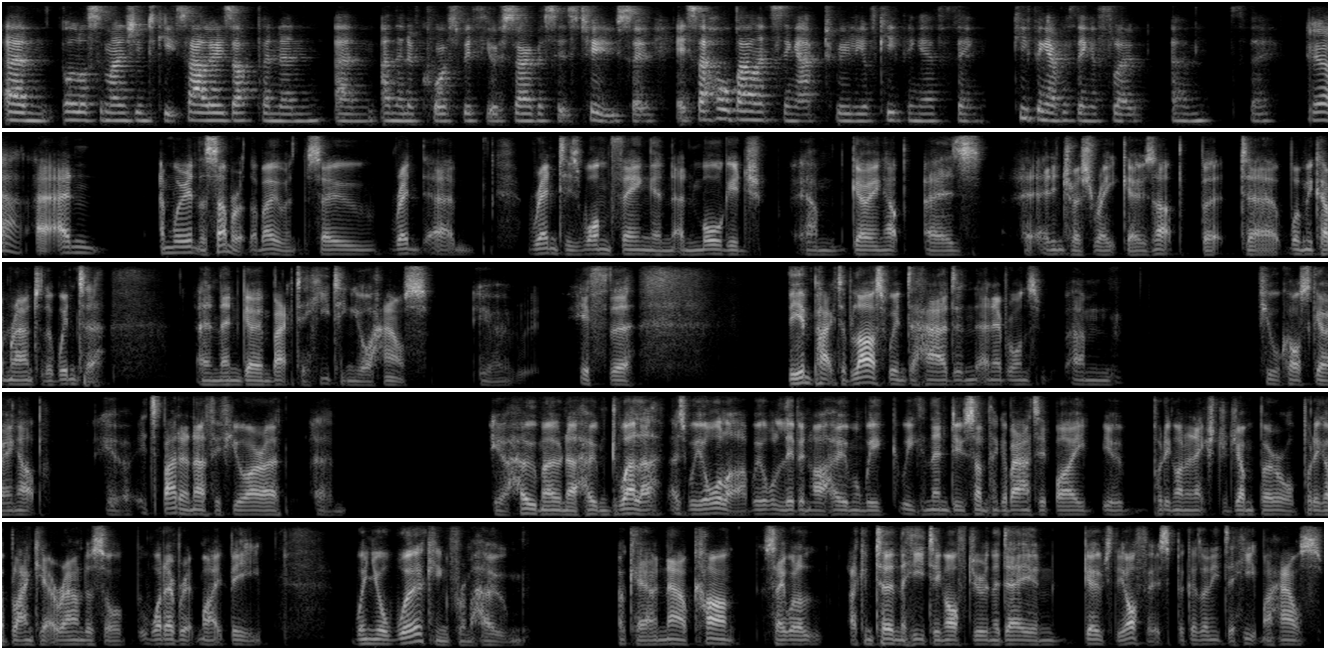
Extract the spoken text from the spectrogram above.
um, while also managing to keep salaries up and then um, and then of course with your services too. So it's that whole balancing act really of keeping everything keeping everything afloat. Um, so yeah, and and we're in the summer at the moment, so rent um, rent is one thing, and and mortgage um, going up as an interest rate goes up. But uh, when we come around to the winter, and then going back to heating your house, you know, if the the impact of last winter had and, and everyone's um, fuel costs going up, you know, it's bad enough if you are a, a you know, homeowner, home dweller, as we all are. We all live in our home, and we we can then do something about it by you know, putting on an extra jumper or putting a blanket around us or whatever it might be. When you're working from home, okay, I now can't say, well, I can turn the heating off during the day and go to the office because I need to heat my house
